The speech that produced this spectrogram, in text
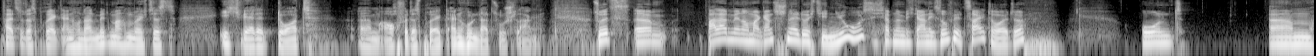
falls du das Projekt 100 mitmachen möchtest, ich werde dort ähm, auch für das Projekt 100 zuschlagen. So, jetzt ähm, ballern wir noch mal ganz schnell durch die News. Ich habe nämlich gar nicht so viel Zeit heute. Und ähm,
